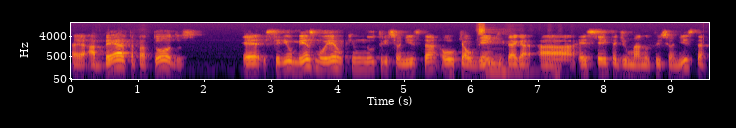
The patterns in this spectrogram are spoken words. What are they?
é, aberta para todos, é, seria o mesmo erro que um nutricionista ou que alguém Sim. que pega a receita de uma nutricionista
